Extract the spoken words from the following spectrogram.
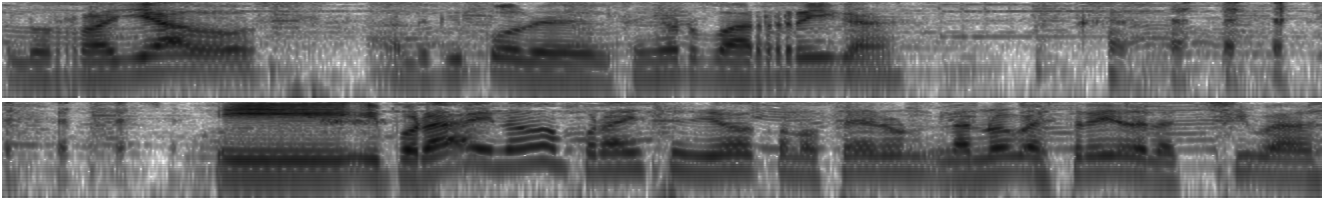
a los rayados, al equipo del señor Barriga. Y, y por ahí, ¿no? Por ahí se dio a conocer un- la nueva estrella de las chivas,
